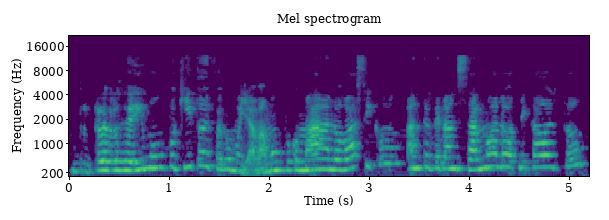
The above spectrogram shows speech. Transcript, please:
Retrocedimos un poquito y fue como ya, vamos un poco más a lo básico antes de lanzarnos a lo aplicado del todo.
